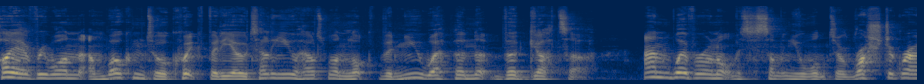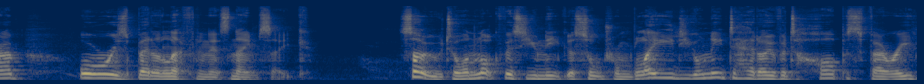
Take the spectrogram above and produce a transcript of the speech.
Hi everyone and welcome to a quick video telling you how to unlock the new weapon, the Gutter, and whether or not this is something you want to rush to grab, or is better left in its namesake. So, to unlock this unique Assaultron blade, you'll need to head over to Harper's Ferry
